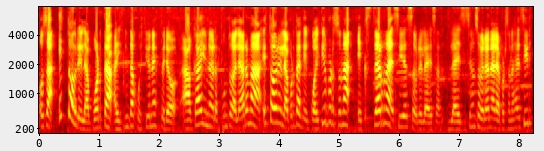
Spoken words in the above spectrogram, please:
O sea, esto abre la puerta a distintas cuestiones, pero acá hay uno de los puntos de alarma. Esto abre la puerta a que cualquier persona externa decide sobre la, decisión soberana de la persona. Es decir,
